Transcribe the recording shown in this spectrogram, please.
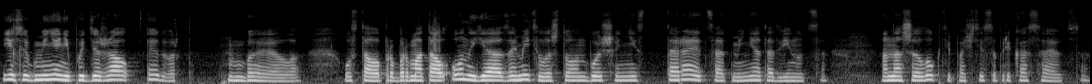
если бы меня не поддержал Эдвард. «Белла», – устало пробормотал он, и я заметила, что он больше не старается от меня отодвинуться, а наши локти почти соприкасаются.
